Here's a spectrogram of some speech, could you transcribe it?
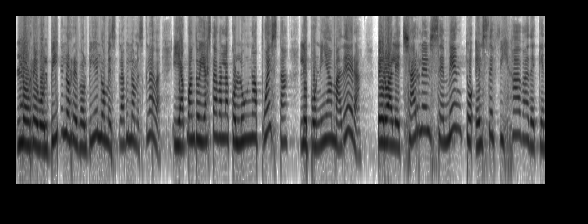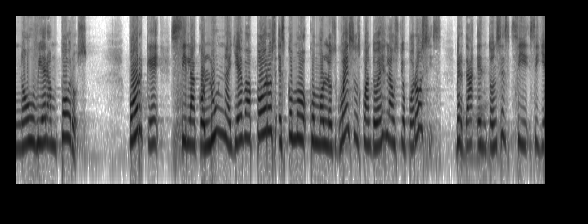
Lo revolvía y lo revolvía y lo mezclaba y lo mezclaba. Y ya cuando ya estaba la columna puesta, le ponía madera. Pero al echarle el cemento, él se fijaba de que no hubieran poros. Porque si la columna lleva poros, es como, como los huesos cuando es la osteoporosis, ¿verdad? Entonces, si, si,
